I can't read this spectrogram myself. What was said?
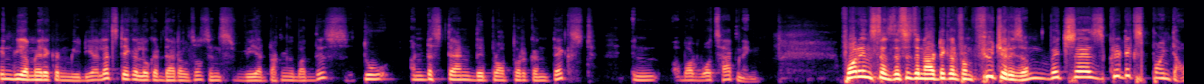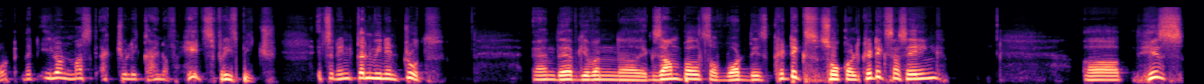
in the American media. Let's take a look at that also, since we are talking about this, to understand the proper context in about what's happening. For instance, this is an article from Futurism which says critics point out that Elon Musk actually kind of hates free speech. It's an inconvenient truth and they have given uh, examples of what these critics, so-called critics, are saying. Uh, his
